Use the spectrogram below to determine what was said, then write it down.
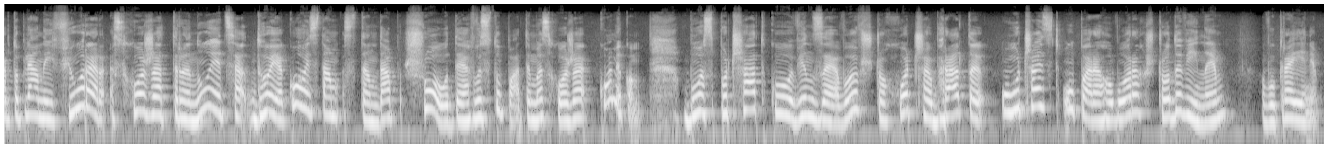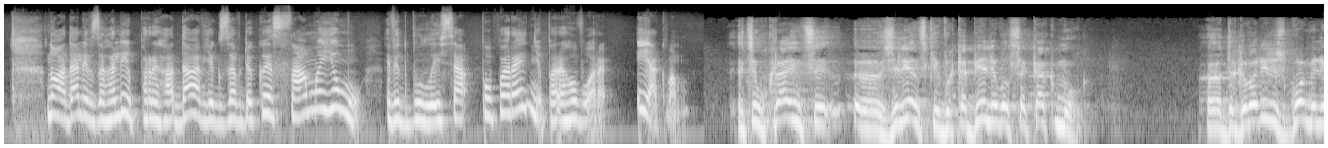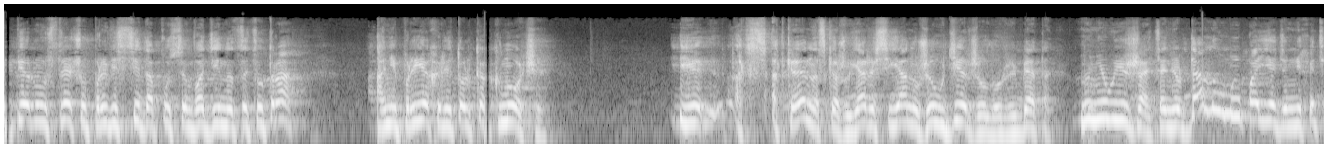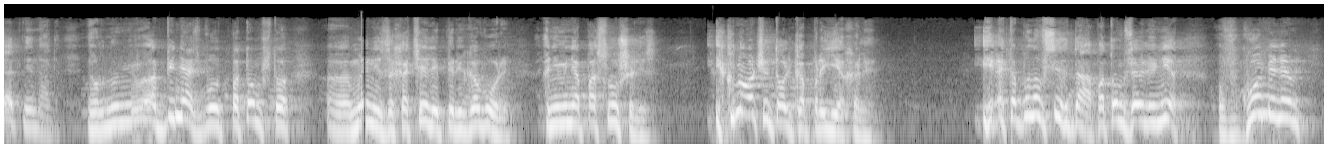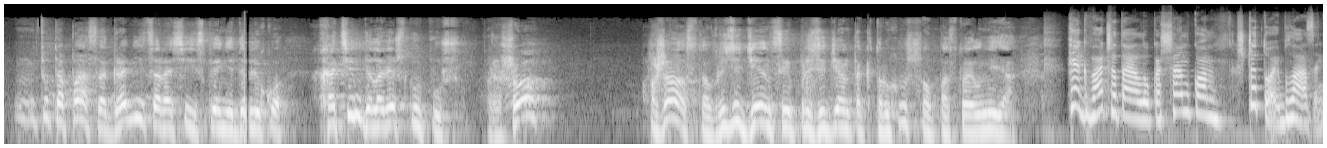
картопляний фюрер, схоже, тренується до якогось там стендап-шоу, де виступатиме схоже коміком. Бо спочатку він заявив, що хоче брати участь у переговорах щодо війни. В Україні ну а далі, взагалі, пригадав, як завдяки саме йому відбулися попередні переговори. І як вам? Эти украинцы, э, Зеленский выкобеливался как мог. Э, договорились в Гомеле первую встречу провести, допустим, в 11 утра. Они приехали только к ночи. И от- откровенно скажу, я россиян уже удерживал, ребята, ну не уезжайте. Они говорят, да, ну мы поедем, не хотят, не надо. Я говорю, ну обвинять будут потом, что э, мы не захотели переговоры. Они меня послушались. И к ночи только приехали. И это было всегда. Потом заявили, нет, в Гомеле тут опасно, граница российская недалеко. Хотим Беловежскую пущу. Хорошо? Пожалуйста, в резиденції президента, яку Хрущов построїв, не я. Як бачите, Лукашенко ще той блазень.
